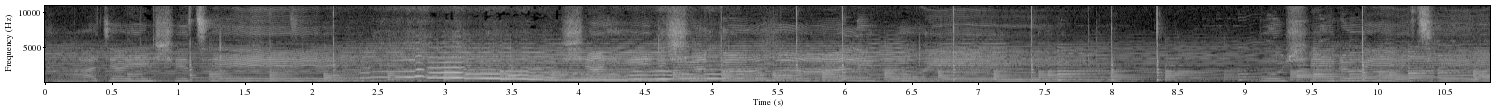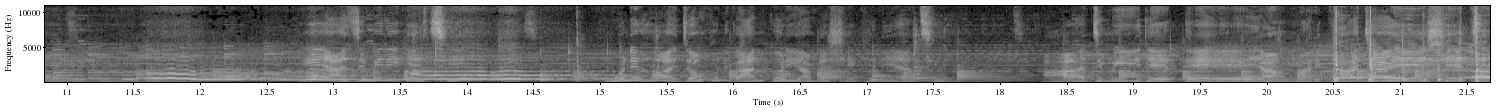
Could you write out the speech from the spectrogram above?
খাজা এসেছে। শাহিন বসে রয়েছে। এই আজমেরি গেছি। মনে হয় যখন গান করি আমরা সেখানে আছি। আজমিরেতে আমার খাজা এসেছে।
